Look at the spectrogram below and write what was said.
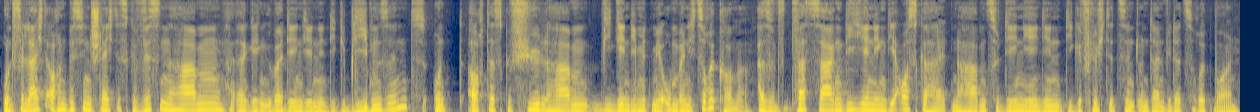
und vielleicht auch ein bisschen schlechtes Gewissen haben äh, gegenüber gegenüber denjenigen, die geblieben sind und auch das Gefühl haben, wie gehen die mit mir um, wenn ich zurückkomme? Also was sagen diejenigen, die ausgehalten haben, zu denjenigen, die geflüchtet sind und dann wieder zurück wollen?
